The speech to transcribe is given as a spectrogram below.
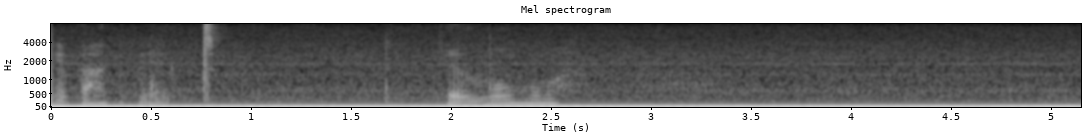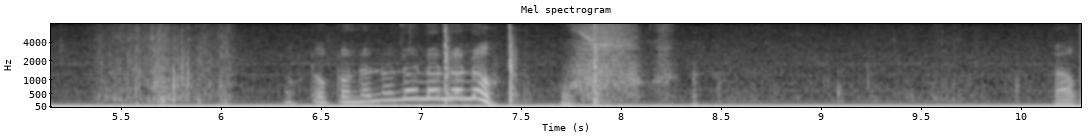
Get back a bit. Bit more. Oh, no, no, no, no, no, no, no! well.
